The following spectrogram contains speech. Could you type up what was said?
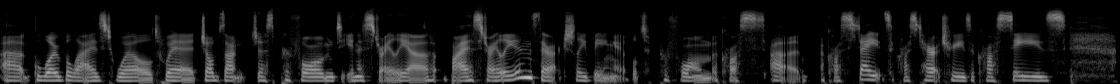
uh, globalized world where jobs aren't just performed in Australia by Australians; they're actually being able to perform across uh, across states, across territories, across seas,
